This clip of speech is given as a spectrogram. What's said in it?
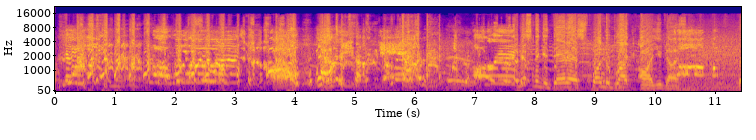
Oh, baby. Oh, this nigga dead ass spun the block. Oh, you done. The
